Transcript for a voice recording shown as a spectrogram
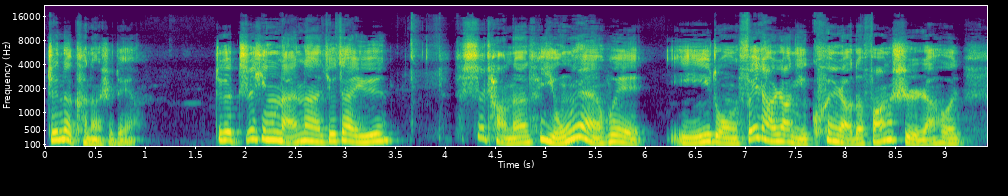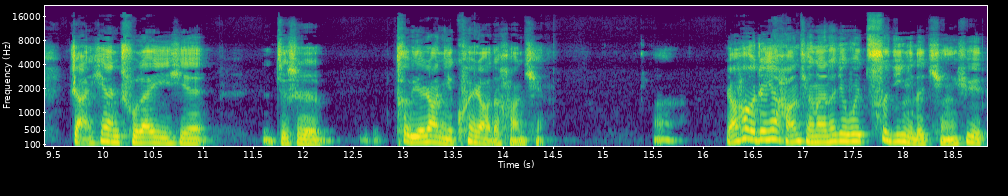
真的可能是这样。这个执行难呢，就在于市场呢，它永远会。以一种非常让你困扰的方式，然后展现出来一些就是特别让你困扰的行情，然后这些行情呢，它就会刺激你的情绪，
